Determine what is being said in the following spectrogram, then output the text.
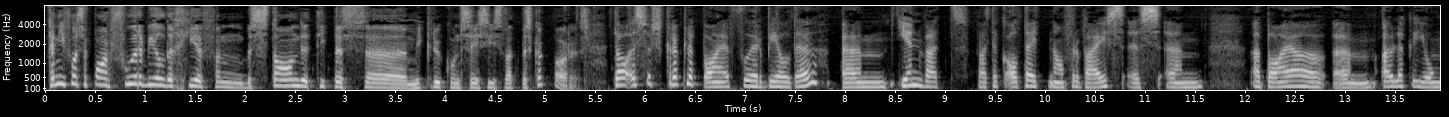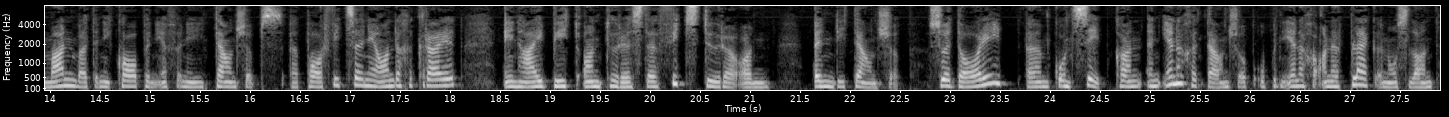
kan jy vir ons 'n paar voorbeelde gee van bestaande tipes uh mikrokonsessies wat beskikbaar is? Daar is verskriklik baie voorbeelde. Ehm um, een wat wat ek altyd na verwys is ehm um, 'n baie ehm um, oulike jong man wat in die Kaap in een van die townships 'n paar fietsse in die hande gekry het en hy bied aan toeriste fietstoere aan in die township. So daardie um, konsep kan in enige township op 'n enige ander plek in ons land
